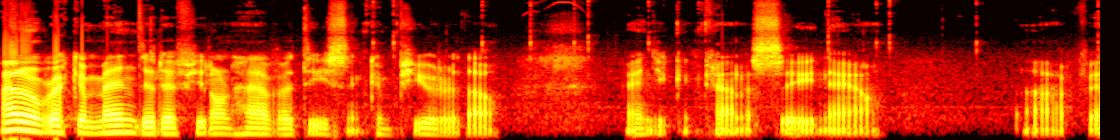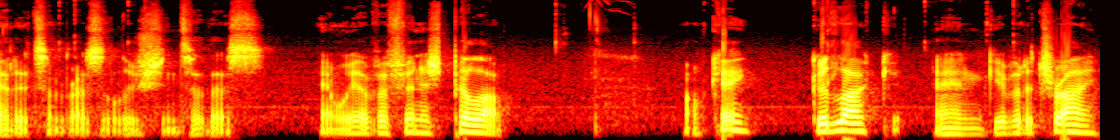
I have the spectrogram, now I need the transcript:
I don't recommend it if you don't have a decent computer though. And you can kind of see now, uh, I've added some resolution to this. And we have a finished pillow. Okay, good luck and give it a try.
